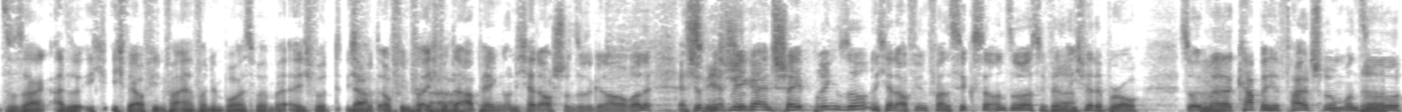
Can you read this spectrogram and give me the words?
zu sagen, also ich, ich wäre auf jeden Fall einer von den Boys, ich würde, ich Ja. würde auf jeden Fall, ich würde da abhängen und ich hatte auch schon so eine genaue Rolle. Es ich würde wär mich mega in Shape bringen so, und ich hatte auf jeden Fall einen Sixer und sowas, ich wäre, ich wäre der Bro. So immer Kappe hier falsch rum und so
